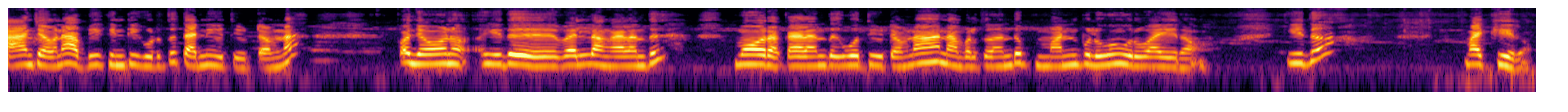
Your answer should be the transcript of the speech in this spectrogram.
காஞ்சவொடனே அப்படியே கிண்டி கொடுத்து தண்ணி ஊற்றி விட்டோம்னா கொஞ்சோண்டு இது வெல்லம் கலந்து மோரை கலந்து ஊற்றி விட்டோம்னா நம்மளுக்கு வந்து மண்புழுவும் உருவாயிரும். இதுவும் மக்கிரும்.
